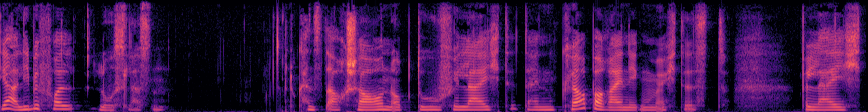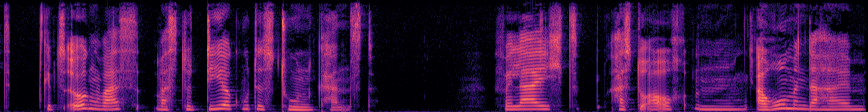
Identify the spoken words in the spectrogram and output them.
Ja, liebevoll loslassen. Du kannst auch schauen, ob du vielleicht deinen Körper reinigen möchtest. Vielleicht gibt es irgendwas, was du dir Gutes tun kannst. Vielleicht hast du auch mh, hm, Aromen daheim.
